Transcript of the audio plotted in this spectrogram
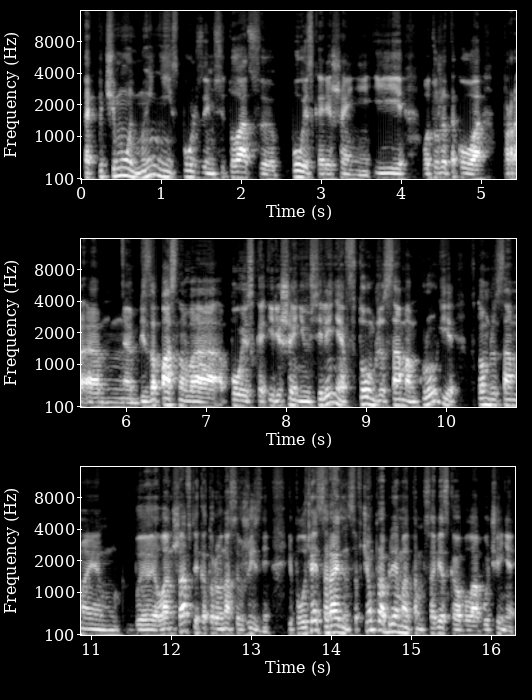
Так почему мы не используем ситуацию поиска решений и вот уже такого эм, безопасного поиска и решения усиления в том же самом круге, в том же самом ландшафте, который у нас и в жизни. И получается разница. В чем проблема там советского была обучения?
